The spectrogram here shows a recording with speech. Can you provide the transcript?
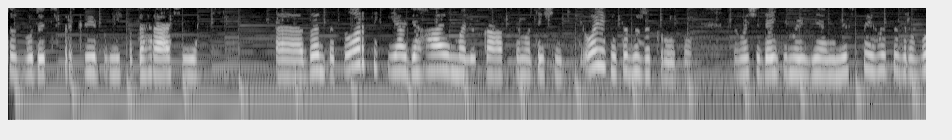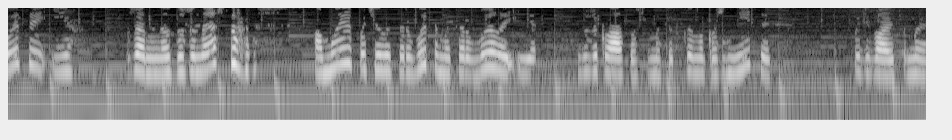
Тут будуть прикріплені фотографії е, бенто-тортики. Я одягаю малюка в тематичний якийсь одяг, і це дуже круто. тому що деякі мої знайомі не встигли це зробити і вже не нас доженеш. А ми почали це робити, ми це робили, і дуже класно, що ми святкуємо кожен місяць. Сподіваюся, ми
